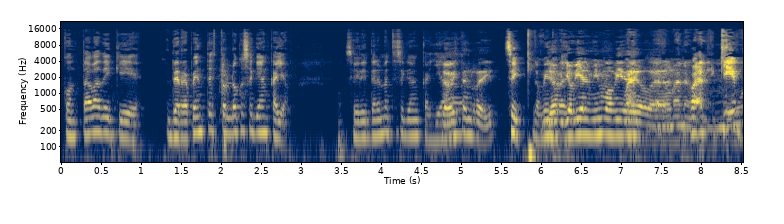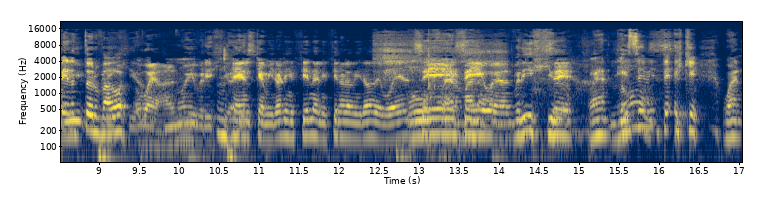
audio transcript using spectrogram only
contaba de que de repente estos locos se quedan callados. Sí, literalmente se quedan callados. ¿Lo viste en Reddit? Sí, lo vi en Yo, Reddit. yo vi el mismo video, Bueno, weón. Hermano, Bueno, muy qué perturbador. brígido, Weón. Muy brígido. El que miró el infierno, el infierno lo miró de vuelta. Uf, sí, hermano, sí, weón. Brígido. Sí. Weón, No, ese sí. es que, bueno,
